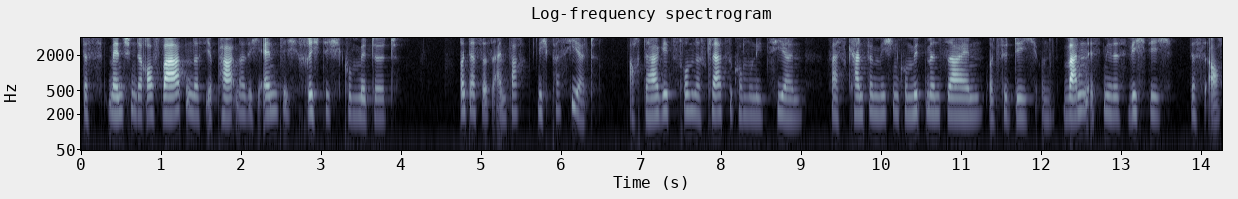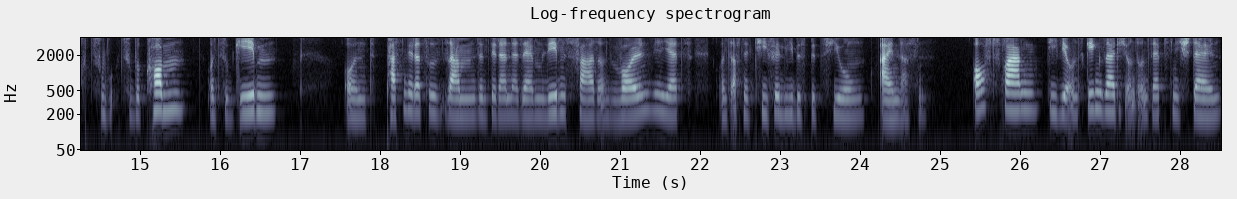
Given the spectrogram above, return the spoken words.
dass Menschen darauf warten, dass ihr Partner sich endlich richtig committet und dass das einfach nicht passiert. Auch da geht es darum, das klar zu kommunizieren. Was kann für mich ein Commitment sein und für dich? Und wann ist mir das wichtig, das auch zu, zu bekommen und zu geben? Und passen wir da zusammen? Sind wir da in derselben Lebensphase? Und wollen wir jetzt uns auf eine tiefe Liebesbeziehung einlassen? Oft Fragen, die wir uns gegenseitig und uns selbst nicht stellen.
